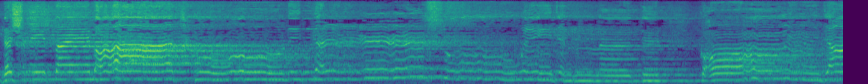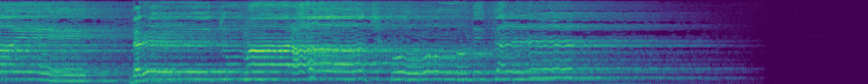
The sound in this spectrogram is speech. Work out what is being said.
دشت طیبہ چھوڑ کر سوئے جنت کون جائے در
